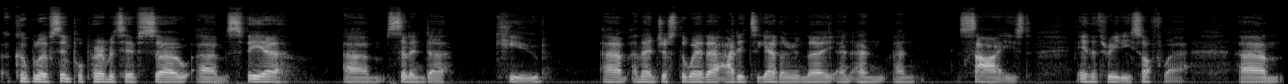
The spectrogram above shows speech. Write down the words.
a couple of simple primitives, so um, sphere, um, cylinder, cube, um, and then just the way they're added together and the and, and, and sized in the 3D software um,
